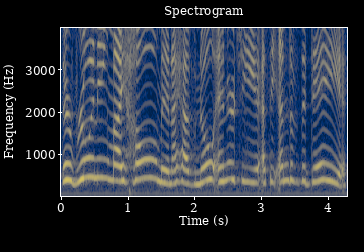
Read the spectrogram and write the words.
they're ruining my home and I have no energy at the end of the day.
